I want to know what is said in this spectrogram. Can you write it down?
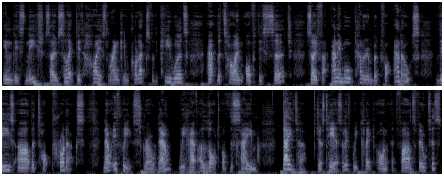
in this niche, so selected highest ranking products for the keywords at the time of this search. So for animal colouring book for adults, these are the top products. Now if we scroll down, we have a lot of the same data just here. So if we click on advanced filters,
